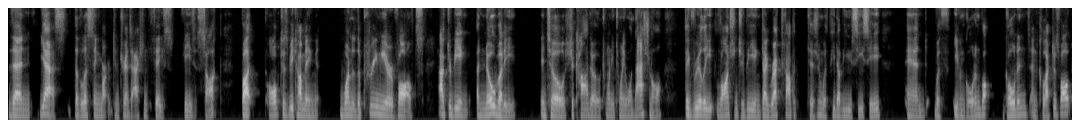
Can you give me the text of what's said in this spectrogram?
then yes, the listing market and transaction fees fees suck. But Alt is becoming one of the premier vaults after being a nobody until Chicago 2021 National. They've really launched into being direct competition with PWCC and with even Goldin Goldin and Collectors Vault.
